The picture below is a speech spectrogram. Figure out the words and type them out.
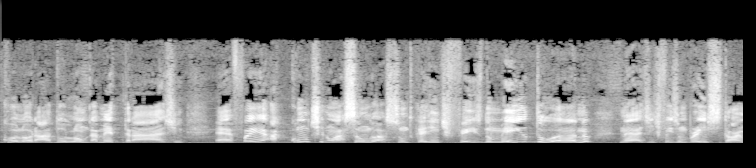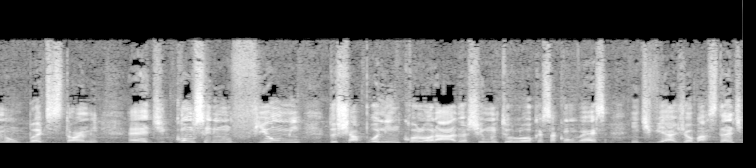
Colorado longa-metragem. É, foi a continuação do assunto que a gente fez no meio do ano, né? A gente fez um brainstorm, um buttstorm é, de como seria um filme do Chapolin Colorado. Achei muito louco essa conversa. A gente viajou bastante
